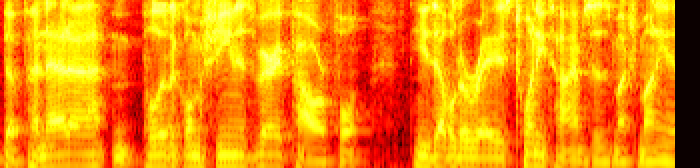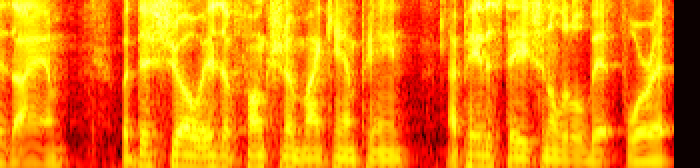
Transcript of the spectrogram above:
the Panetta political machine is very powerful. He's able to raise 20 times as much money as I am. But this show is a function of my campaign. I pay the station a little bit for it.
